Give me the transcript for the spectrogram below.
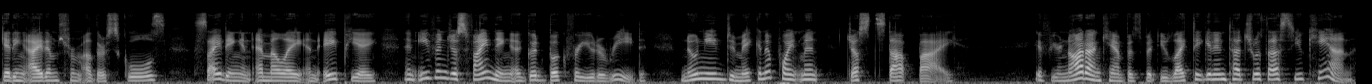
getting items from other schools, citing an MLA and APA, and even just finding a good book for you to read. No need to make an appointment, just stop by. If you're not on campus but you'd like to get in touch with us, you can.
